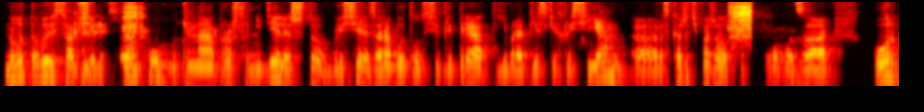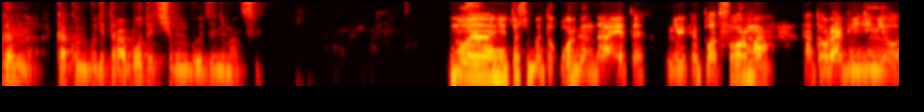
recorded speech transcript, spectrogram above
Ну вот вы сообщили в своем фейсбуке на прошлой неделе, что в Брюсселе заработал секретариат европейских россиян. Э, расскажите, пожалуйста, что это за орган, как он будет работать, чем он будет заниматься? Ну, э, не то чтобы это орган, да, это некая платформа, которая объединила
